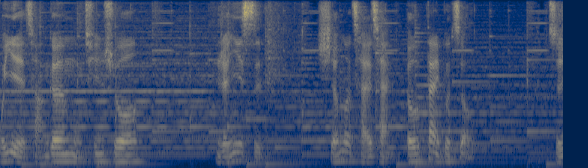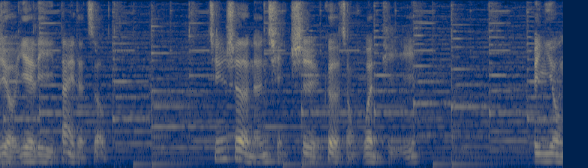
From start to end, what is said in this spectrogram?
我也常跟母亲说，人一死，什么财产都带不走，只有业力带得走。金舍能请示各种问题，并用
